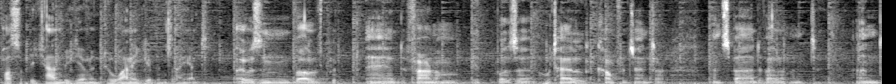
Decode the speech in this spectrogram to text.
possibly can be given to any given client. I was involved with uh, the Farnham. It was a hotel, conference centre and spa development and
